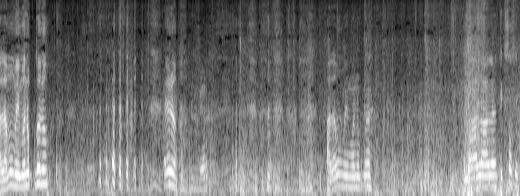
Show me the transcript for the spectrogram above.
Alam mo, may manok doon, oh. Ayun, oh. Alam mo, may manok na. Nag-aalaga ng Texas, eh.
